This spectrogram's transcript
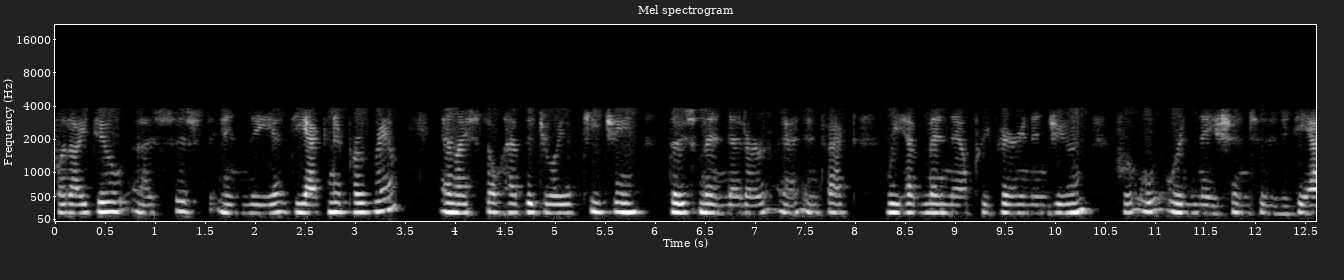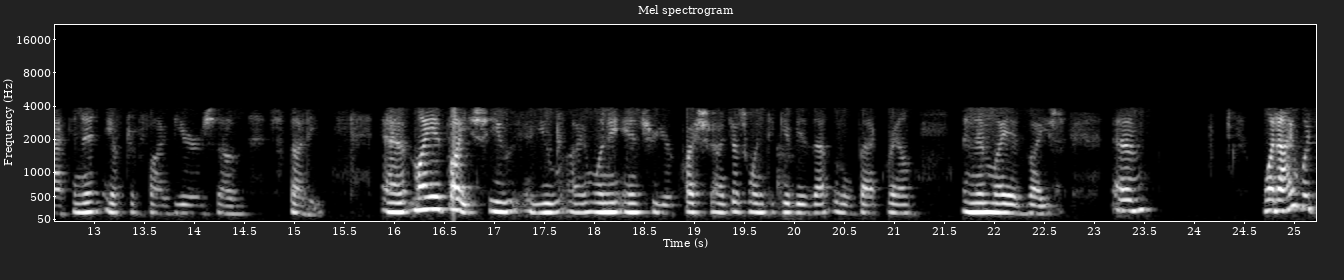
but I do assist in the uh, diaconate program, and I still have the joy of teaching those men that are, uh, in fact, we have men now preparing in June for ordination to the diaconate after five years of study. Uh, my advice, you, you, I want to answer your question. I just wanted to give you that little background, and then my advice. Um, what I would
